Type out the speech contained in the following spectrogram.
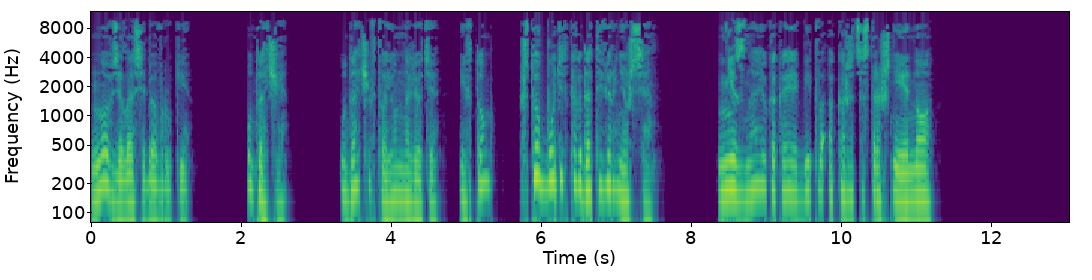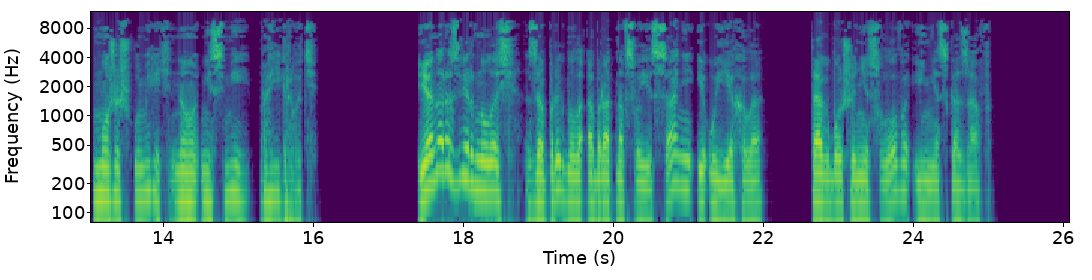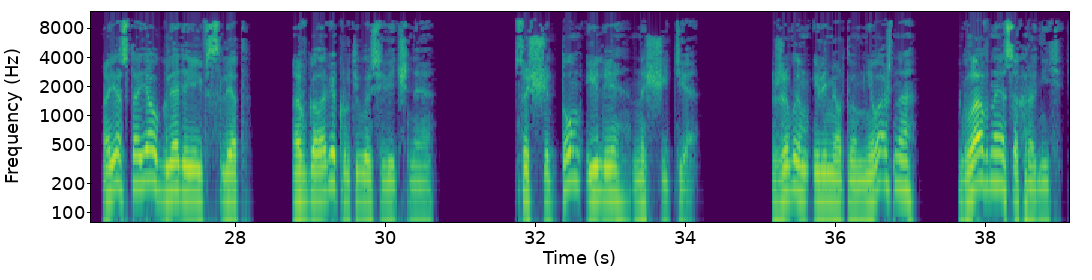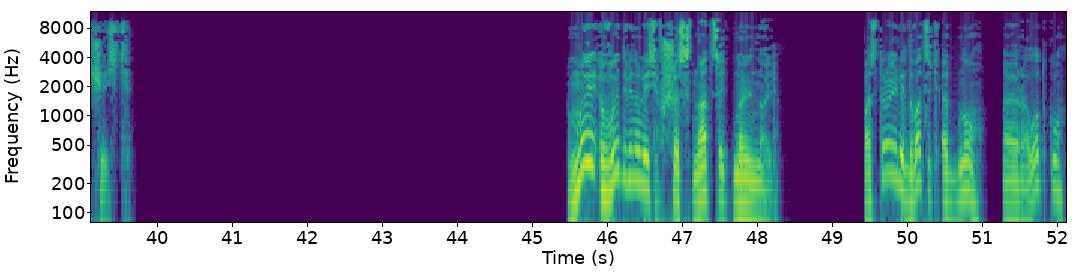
но взяла себя в руки. Удачи. Удачи в твоем налете и в том, что будет, когда ты вернешься. Не знаю, какая битва окажется страшнее, но... Можешь умереть, но не смей проигрывать. И она развернулась, запрыгнула обратно в свои сани и уехала, так больше ни слова и не сказав. А я стоял, глядя ей вслед, а в голове крутилось вечное. Со щитом или на щите. Живым или мертвым, неважно, главное — сохранить честь. Мы выдвинулись в 16.00. Построили 21 аэролодку,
